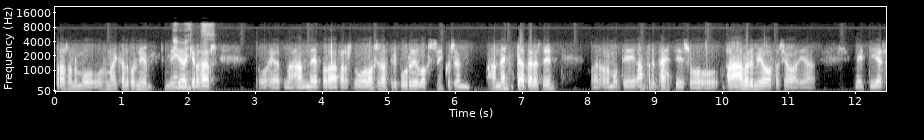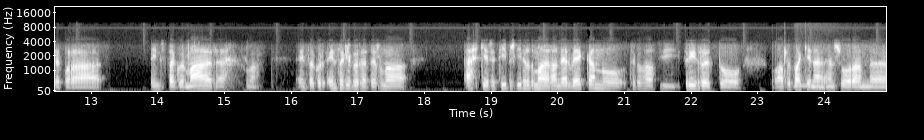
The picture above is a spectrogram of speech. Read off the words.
bransanum og, og svona í Kaliforníu. Mikið Einmitt. að gera þar og hérna, hann er bara að fara að snúa loksins aftur í búrið, loksins einhver sem hann nefndi að berast við. Og er að fara á móti Anthony Pettis og, og það verður mjög orð að sjá því að Nate Diaz er bara einstakur maður eh, svona, einstakur einstaklingur. Þetta er svona ekki þessi típisk íþrjóttumæður, hann er vegan og tekur það í þrýþröð og, og allir bakkin en, en svo er hann uh,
